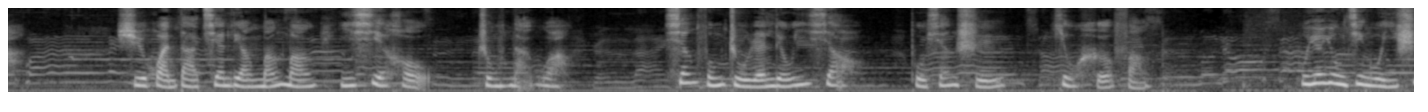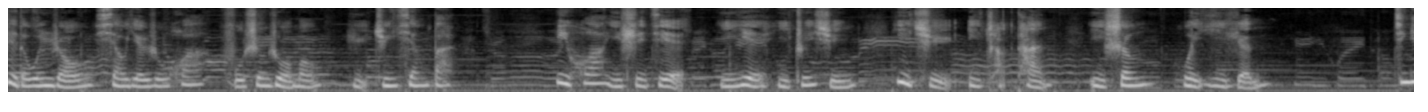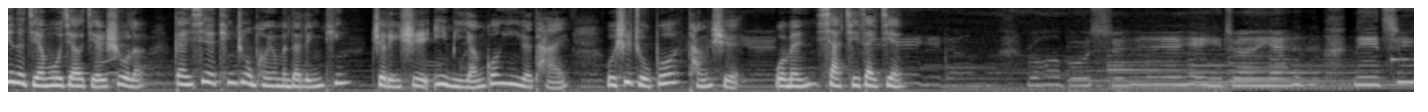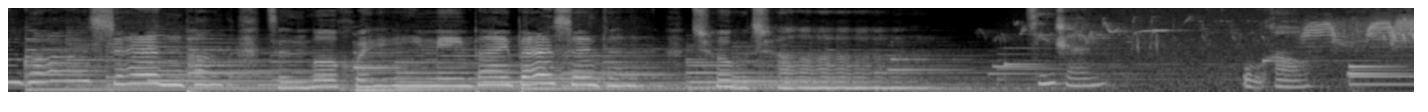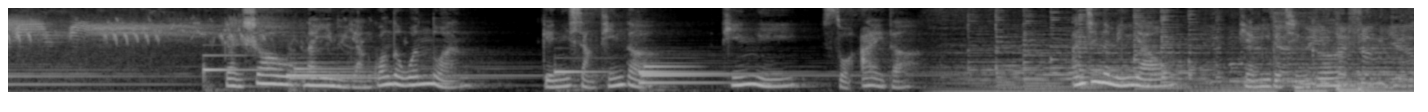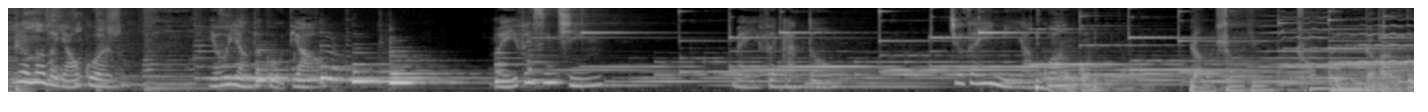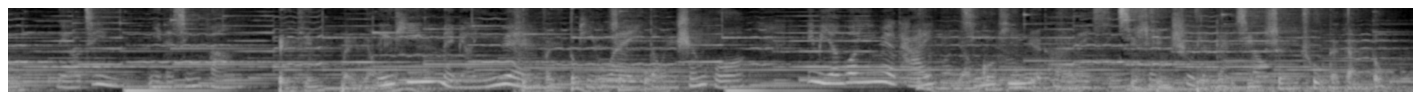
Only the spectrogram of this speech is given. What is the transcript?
虚幻大千两茫茫，一邂逅终难忘。相逢主人留一笑，不相识又何妨？我愿用尽我一世的温柔，笑靥如花，浮生若梦，与君相伴。一花一世界，一叶一追寻，一曲一场叹。一生为一人。今天的节目就要结束了，感谢听众朋友们的聆听。这里是《一米阳光音乐台》，我是主播唐雪，我们下期再见。若不是一转眼，你经过身旁，怎么会明白半生的惆怅？清晨。午后，感受那一缕阳光的温暖，给你想听的，听你所爱的。安静的民谣，甜蜜的情歌，热闹的摇滚，悠扬的古调。每一份心情，每一份感动，就在一米阳光，让声音穿过你的耳朵，流进你的心房。聆听美妙聆听美妙音乐，品味动人生活。阳光音乐台，倾听你内心深处的感动。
